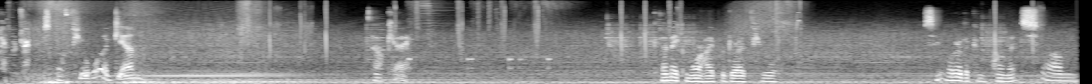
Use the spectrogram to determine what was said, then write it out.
Hyperdrive, there's no fuel again. Okay. Can I make more hyperdrive fuel? Let's see, what are the components? Um,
